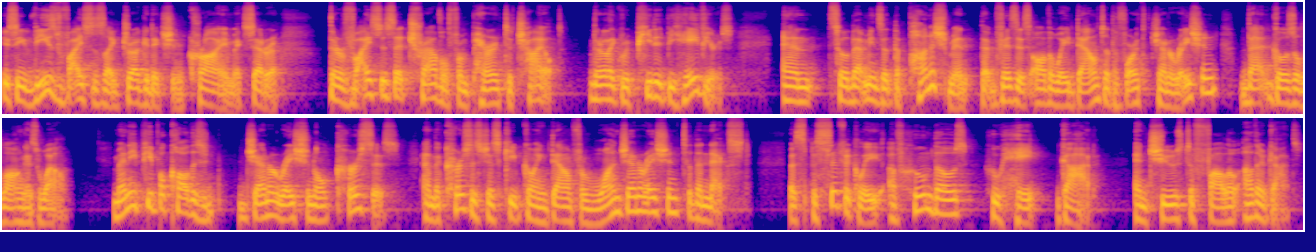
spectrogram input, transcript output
You see, these vices like drug addiction, crime, etc., they're vices that travel from parent to child. They're like repeated behaviors. And so that means that the punishment that visits all the way down to the fourth generation, that goes along as well. Many people call this generational curses. And the curses just keep going down from one generation to the next, but specifically of whom those who hate God and choose to follow other gods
